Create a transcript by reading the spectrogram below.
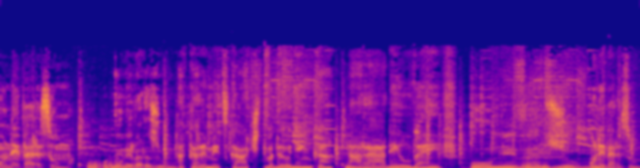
Univerzum. Univerzum. Akademická čtvrthodinka na rádiu Wave. Univerzum. Univerzum.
